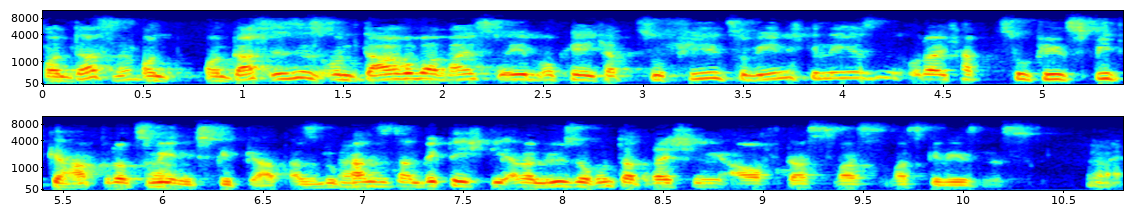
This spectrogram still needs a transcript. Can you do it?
Und das, ne? und, und das ist es. Und darüber weißt du eben, okay, ich habe zu viel, zu wenig gelesen oder ich habe zu viel Speed gehabt oder zu ja. wenig Speed gehabt. Also du kannst dann wirklich die Analyse runterbrechen auf das, was, was gewesen ist. Ja.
